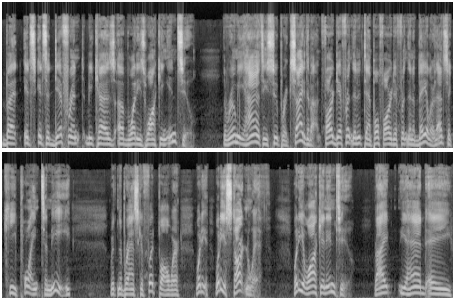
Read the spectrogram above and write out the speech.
but it's it's a different because of what he's walking into. The room he has, he's super excited about. Far different than a Temple, far different than a Baylor. That's a key point to me with Nebraska football. Where what are you what are you starting with? What are you walking into? Right? You had a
